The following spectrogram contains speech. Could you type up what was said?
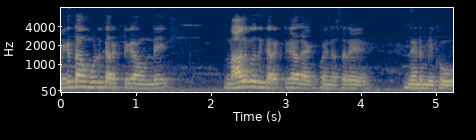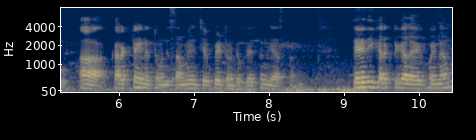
మిగతా మూడు కరెక్ట్గా ఉండి నాలుగోది కరెక్ట్గా లేకపోయినా సరే నేను మీకు ఆ కరెక్ట్ అయినటువంటి సమయం చెప్పేటువంటి ప్రయత్నం చేస్తాను. తేదీ కరెక్ట్గా లేకపోయినా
